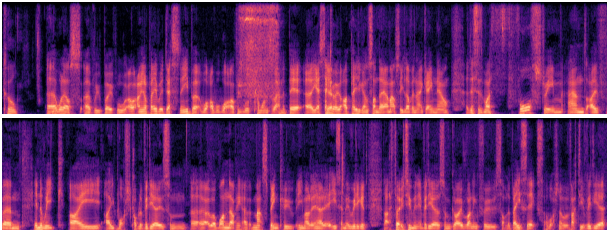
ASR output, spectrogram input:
Cool. Uh, what else have we both? well, I mean, I played with Destiny, but what, what I think we'll come on to that in a bit. Uh, yeah, Sekiro. I played again on Sunday. I'm absolutely loving that game now. Uh, this is my th- fourth stream, and I've um, in the week I I watched a couple of videos from uh, uh, one. I think uh, Matt Spink, who emailed in earlier, he sent me a really good like 32 minute video of some guy running through some of the basics. I watched another VaatiVidya,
